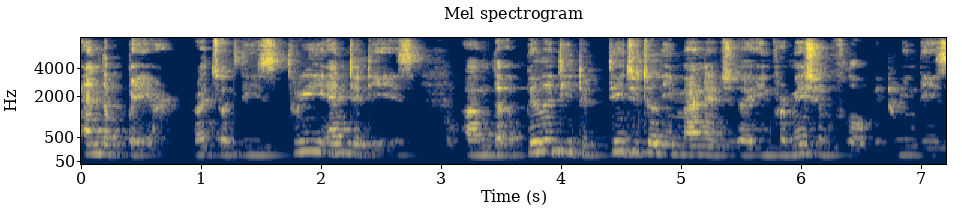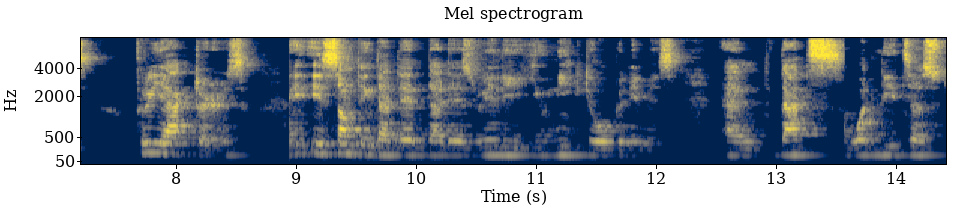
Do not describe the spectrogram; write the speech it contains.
and the payer, right? So these three entities um, the ability to digitally manage the information flow between these three actors is something that that is really unique to OpenIMIS. And that's what leads us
